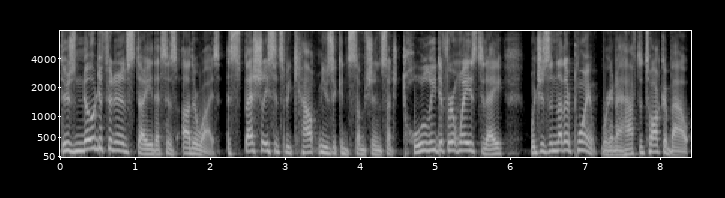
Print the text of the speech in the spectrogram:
There's no definitive study that says otherwise, especially since we count music consumption in such totally different ways today, which is another point we're going to have to talk about.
